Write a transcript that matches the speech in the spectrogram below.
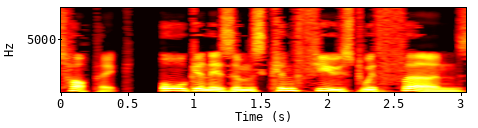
Topic: Organisms confused with ferns.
